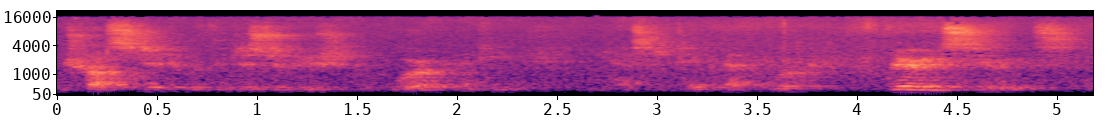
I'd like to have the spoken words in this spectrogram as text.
entrusted with the distribution of work, and he, he has to take that work very seriously.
